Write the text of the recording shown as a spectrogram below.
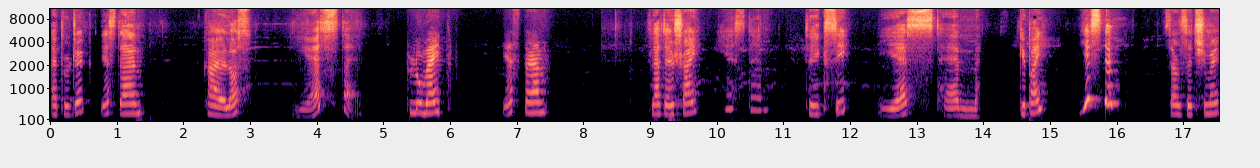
Applejack, jestem. Carlos, jestem. Plumate, jestem. Fluttershy, jestem. Trixie, jestem. Kipaj, jestem. Sunset Shimmer,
